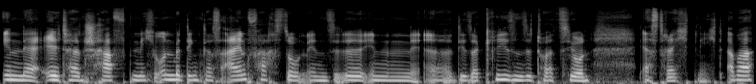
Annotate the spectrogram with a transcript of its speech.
In der Elternschaft nicht unbedingt das Einfachste und in, in äh, dieser Krisensituation erst recht nicht. Aber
